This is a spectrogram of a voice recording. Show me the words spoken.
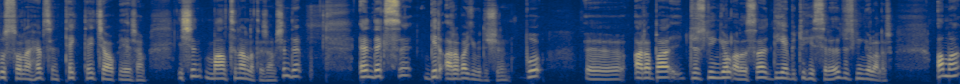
Bu soruların hepsini tek tek cevaplayacağım. İşin mantığını anlatacağım. Şimdi endeksi bir araba gibi düşünün. Bu e, araba düzgün yol alırsa diye bütün hisselerde düzgün yol alır. Ama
